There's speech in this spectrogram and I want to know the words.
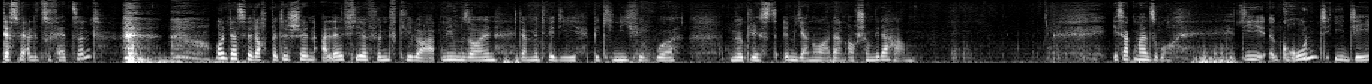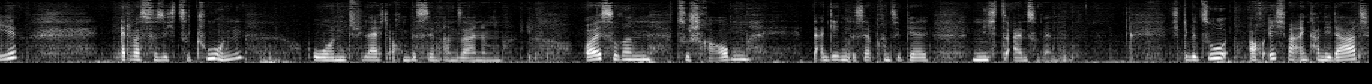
dass wir alle zu fett sind und dass wir doch bitte schön alle vier, fünf Kilo abnehmen sollen, damit wir die Bikini-Figur möglichst im Januar dann auch schon wieder haben. Ich sag mal so, die Grundidee, etwas für sich zu tun und vielleicht auch ein bisschen an seinem Äußeren zu schrauben, dagegen ist ja prinzipiell nichts einzuwenden. Ich gebe zu, auch ich war ein Kandidat,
